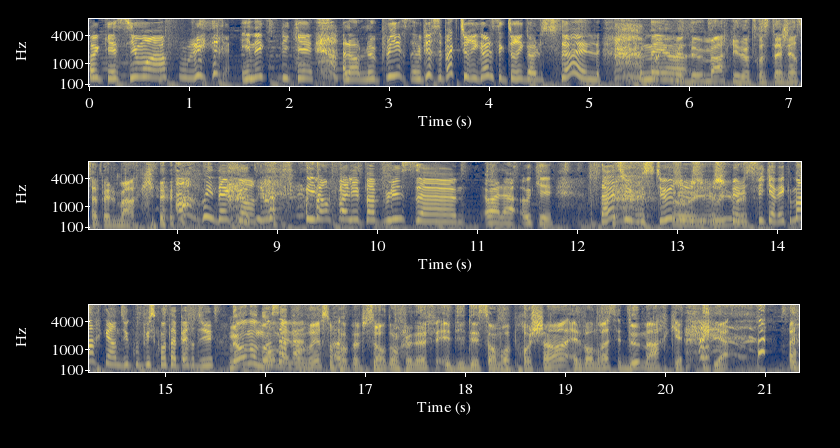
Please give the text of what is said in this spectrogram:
Ok, Simon a un fou rire inexpliqué. Alors le pire, c'est- le pire, c'est pas que tu rigoles, c'est que tu rigoles seul. Mais, Oui, euh, mais deux marques et notre stagiaire s'appelle Marc. ah oui, d'accord. Il en fallait pas plus. euh, Voilà, ok. Ça va, tu, si tu veux, je, Oui, je- je oui, fais le speak avec Marc, hein, du coup, puisqu'on t'a perdu. Non, non, non, ça elle va va. ouvrir son pop-up store donc le 9 et 10 décembre prochain. Elle vendra ses deux marques. Il y a.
